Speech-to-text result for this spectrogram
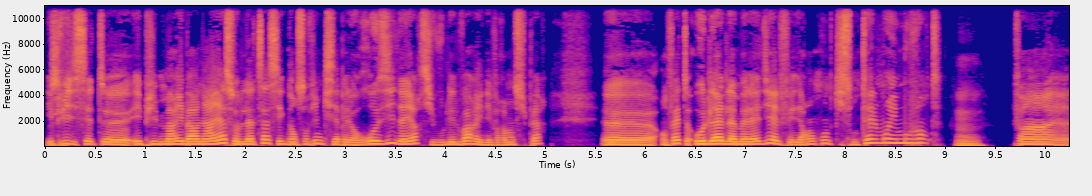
Et Aussi. puis, cette, euh, et puis Marie Barnerias, au-delà de ça, c'est que dans son film qui s'appelle Rosie, d'ailleurs, si vous voulez le voir, il est vraiment super. Euh, en fait, au-delà de la maladie, elle fait des rencontres qui sont tellement émouvantes. Hmm. Enfin,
